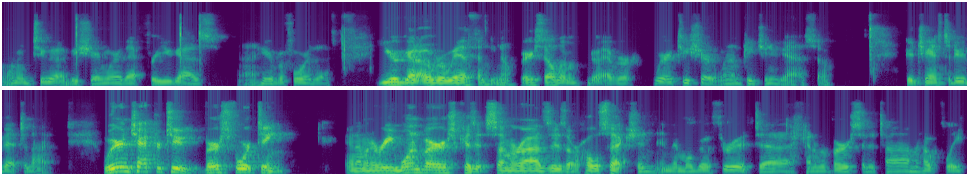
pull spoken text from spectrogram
I wanted to be sure and wear that for you guys here before the year got over with. And you know, very seldom do I ever wear a T-shirt when I'm teaching you guys. So, good chance to do that tonight. We're in chapter 2, verse 14. And I'm going to read one verse because it summarizes our whole section, and then we'll go through it uh, kind of a verse at a time and hopefully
